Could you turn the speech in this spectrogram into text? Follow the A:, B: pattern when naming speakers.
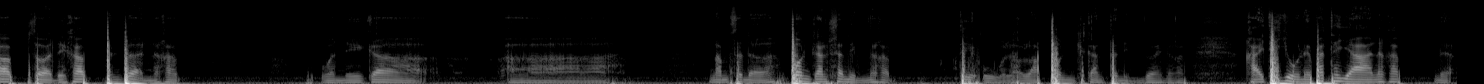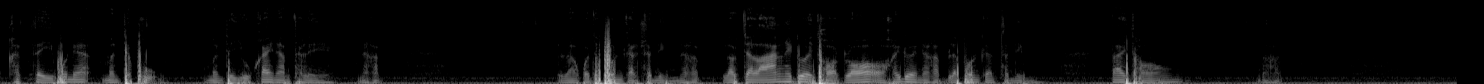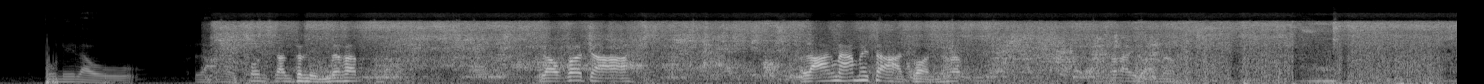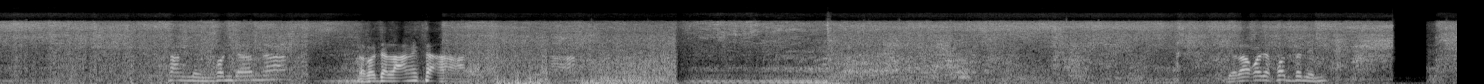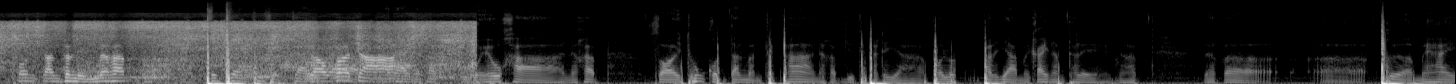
A: ครับสวัสดีครับเพื่อนๆนะครับ วันนี้ก็นำเสนอพ่นกันสนิมนะครับ ที่อู่เรารับพ่นกันสนิมด้วยนะครับใครที่อยู่ในพัทยานะครับเนี่ยคัสซีพวกนี้มันจะผุมันจะอยู่ใกล้น้ำทะเลนะครับ เราก็จะพ่นกันสนิมนะครับ เราจะล้างให้ด้วยถอดล้อออกให้ด้วยนะครับ แล้วพ่นกันสนิมใต้ท้องนะครับ พว กนี้เราล้างก
B: พ่นกันสนิมนะครับ เราก็จะล้างน้ำให้สะอาดก่อนนะครับเท่าไหรก่อนนะช่างหนึ่งคนเดิมนะครับเราก็จะล้างให้สะอาดเดี๋ยวเราก็จะพ่นสนิม พ่นกันสนิมนะครับ
A: เพื่อนๆที่สนใจ
B: เราก็จะ
A: ได้นะครับหวยเฮลคานะครับ ซอยทุ่งกลมตันหมัน15นะครับ อยู่ที่พัทยา เพราะรถพัทยามันใกล้น้ำทะเลนะครับ แล้วก็เอ่อเพื่อไม่ให้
